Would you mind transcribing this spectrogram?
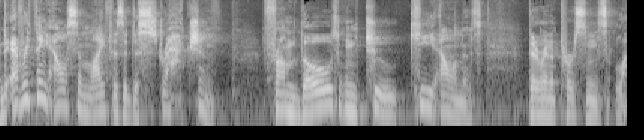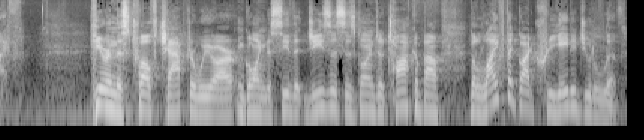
And everything else in life is a distraction from those two key elements that are in a person's life. Here in this 12th chapter, we are going to see that Jesus is going to talk about the life that God created you to live.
